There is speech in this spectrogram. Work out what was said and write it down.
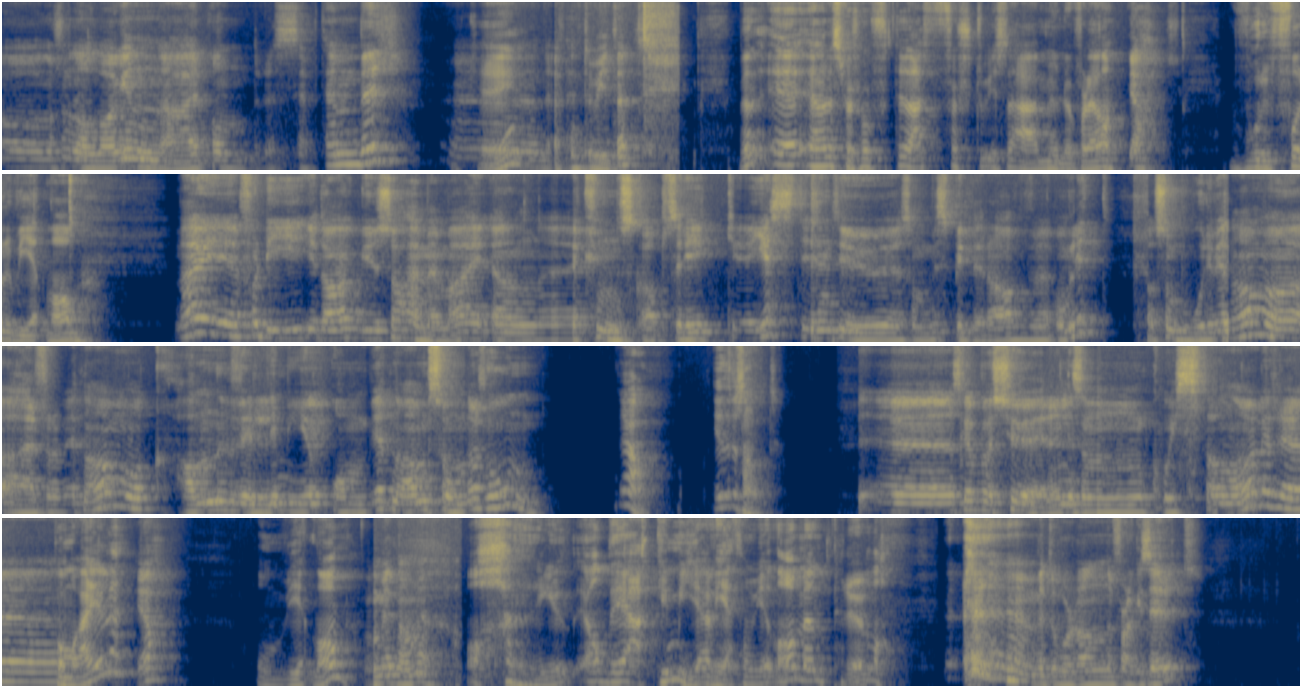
Og nasjonaldagen er 2. september. Okay. Det er fint å vite. Men jeg har et spørsmål til deg først, hvis det er mulig for deg. da. Ja. Hvorfor Vietnam? Nei, fordi i dag så har jeg med meg en kunnskapsrik gjest i et intervju som vi spiller av om litt. Som bor i Vietnam og er fra Vietnam og kan veldig mye om Vietnam som nasjon. Ja, interessant. Uh, skal jeg bare kjøre en liksom quiz det nå, eller? eh? På meg, eller? Ja, Om Vietnam? om Vietnam, ja. Å, herregud. Ja, det er ikke mye jeg vet om Vietnam, men prøv, da. Vet du hvordan flagget ser ut?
